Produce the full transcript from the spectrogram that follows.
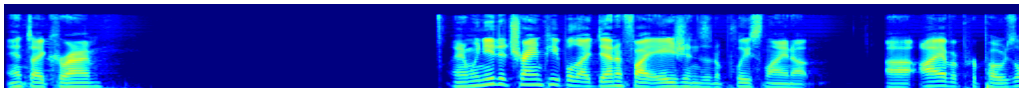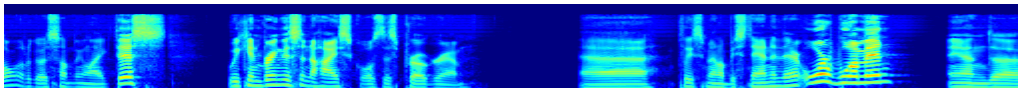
Anti crime. And we need to train people to identify Asians in a police lineup. Uh, I have a proposal. It'll go something like this. We can bring this into high schools, this program. Uh, policeman will be standing there, or woman, and uh,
